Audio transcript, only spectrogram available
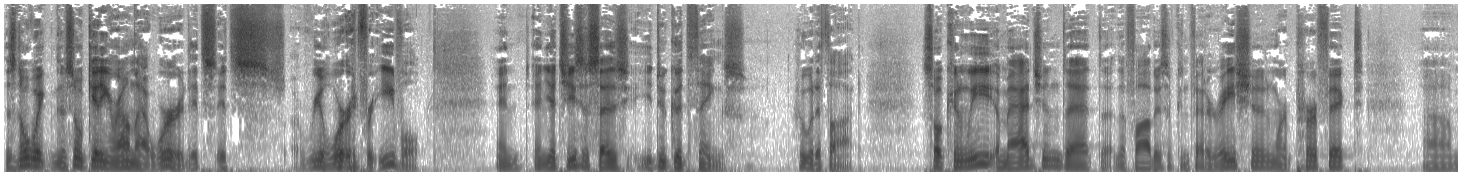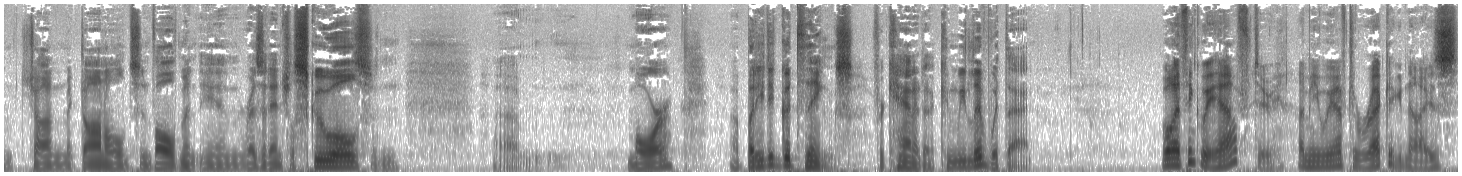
There's no way. There's no getting around that word. It's it's a real word for evil, and and yet Jesus says you do good things. Who would have thought? So, can we imagine that the, the fathers of Confederation weren't perfect? Um, John Macdonald's involvement in residential schools and um, more, uh, but he did good things for Canada. Can we live with that? Well, I think we have to. I mean, we have to recognize,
